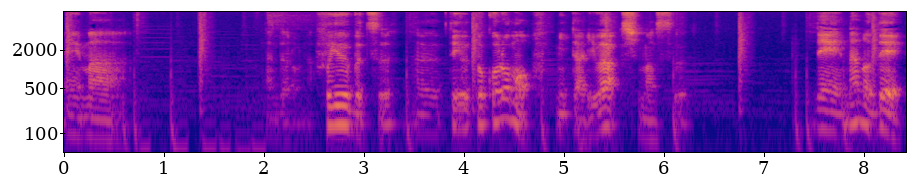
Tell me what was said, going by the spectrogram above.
えーまあなんだろうな浮遊物っていうところも見たりはします。で、なので、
